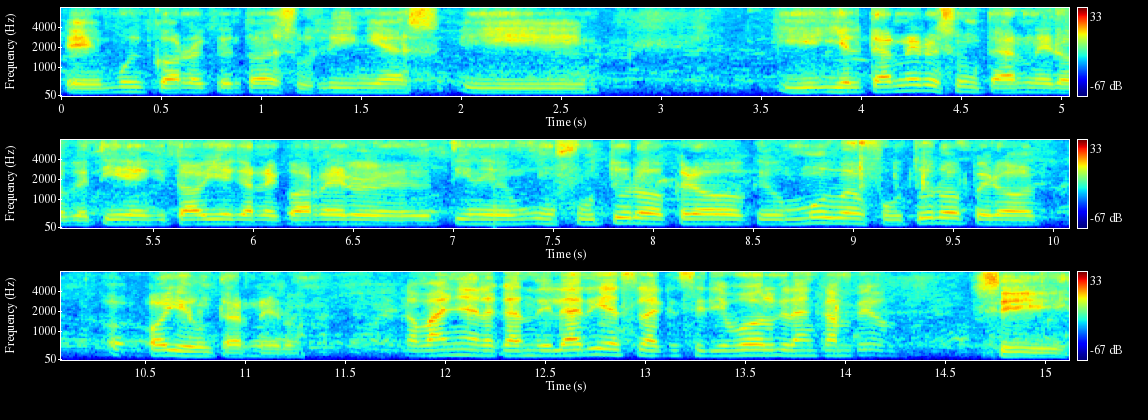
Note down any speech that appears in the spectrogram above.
eh, muy correcto en todas sus líneas y, y, el ternero es un ternero que tiene todavía que recorrer, tiene un futuro, creo que un muy buen futuro, pero hoy es un ternero. La cabaña de la Candelaria es la que se llevó el gran campeón. Sí,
